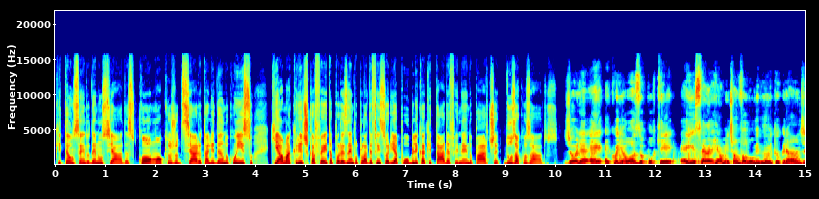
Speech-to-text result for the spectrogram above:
que estão sendo denunciadas. Como que o judiciário está lidando com isso? Que é uma crítica feita, por exemplo, pela Defensoria Pública, que está defendendo parte dos acusados. Júlia, é, é, curioso porque é isso, é, realmente é um volume muito grande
